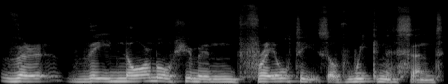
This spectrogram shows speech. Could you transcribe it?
the the normal human frailties of weakness and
